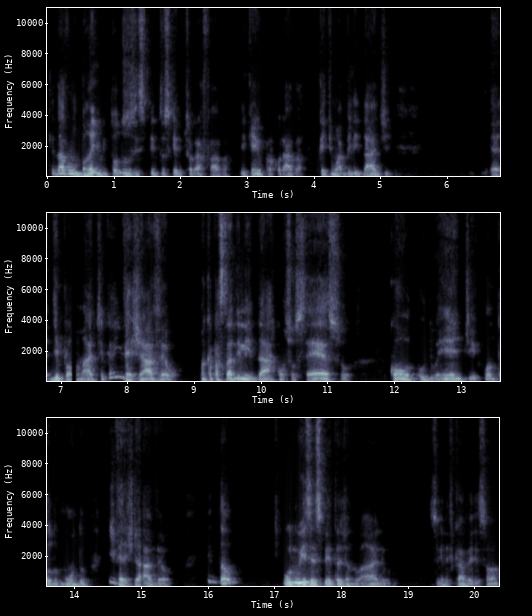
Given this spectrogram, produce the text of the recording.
que dava um banho em todos os espíritos que ele psicografava e quem o procurava, porque tinha uma habilidade é, diplomática invejável, uma capacidade de lidar com sucesso, com o, o doente, com todo mundo, invejável. Então, o Luiz respeita Januário, significava isso, ó,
